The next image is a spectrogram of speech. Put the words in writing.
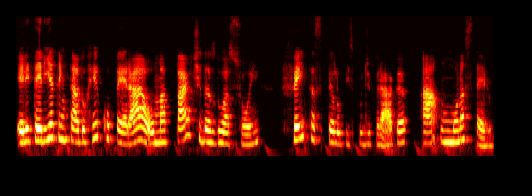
ele teria tentado recuperar uma parte das doações feitas pelo bispo de Braga a um monastério.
